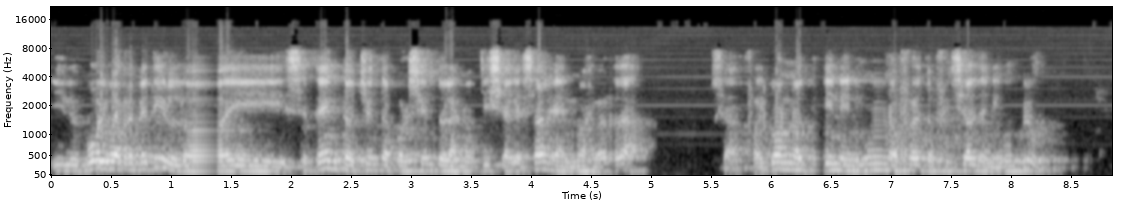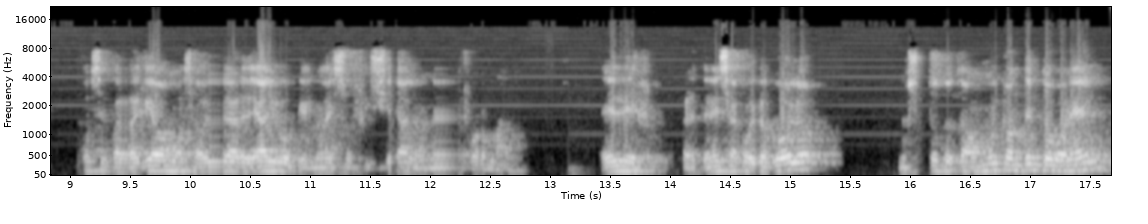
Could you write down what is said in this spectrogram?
y vuelvo a repetirlo, hay 70-80% de las noticias que salen no es verdad. O sea, Falcón no tiene ninguna oferta oficial de ningún club. Entonces, ¿para qué vamos a hablar de algo que no es oficial o no es formal? Él pertenece a Colo Colo, nosotros estamos muy contentos con él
